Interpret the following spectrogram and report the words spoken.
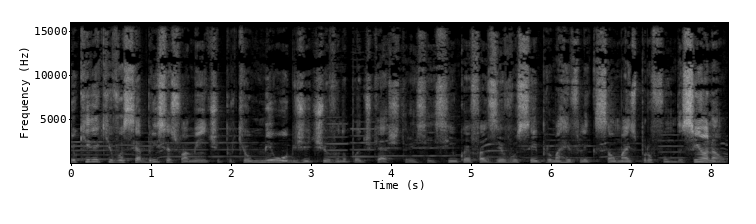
Eu queria que você abrisse a sua mente, porque o meu objetivo no podcast 365 é fazer você ir para uma reflexão mais profunda, sim ou não?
